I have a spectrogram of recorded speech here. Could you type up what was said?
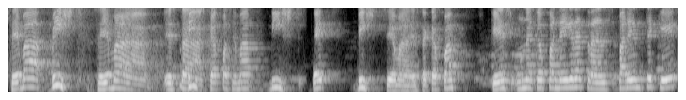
Se llama Bisht, se llama, esta capa se llama Bisht, B- Bisht se llama esta capa, que es una capa negra transparente que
